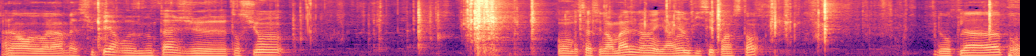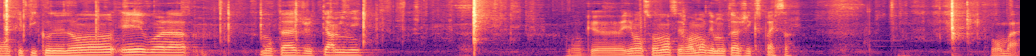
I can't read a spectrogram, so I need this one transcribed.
Alors, euh, voilà, bah, super euh, montage. Euh, attention. Bon, bah ça, c'est normal, hein, il n'y a rien de vissé pour l'instant. Donc là, hop, on rentre les picots dedans. Et voilà, montage terminé. Donc, voyez, en ce moment, c'est vraiment des montages express. Hein. Bon bah,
